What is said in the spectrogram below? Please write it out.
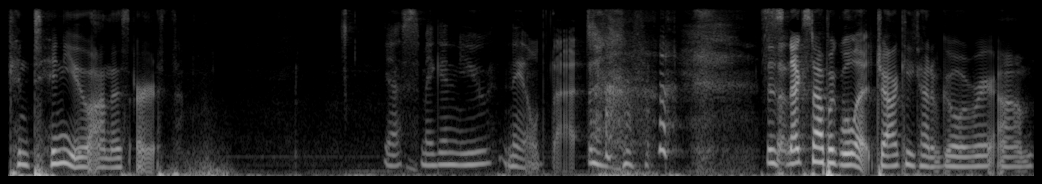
continue on this earth. Yes, Megan, you nailed that. this so. next topic we'll let Jacque kind of go over. Um,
